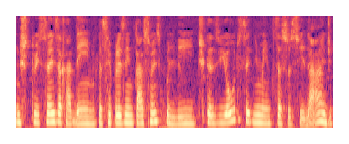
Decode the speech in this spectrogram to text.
instituições acadêmicas, representações políticas e outros segmentos da sociedade,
